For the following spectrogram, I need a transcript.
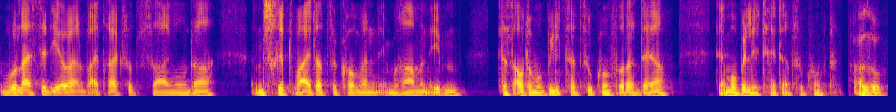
wo leistet ihr euren Beitrag sozusagen, um da einen Schritt weiterzukommen im Rahmen eben des Automobils der Zukunft oder der der Mobilität der Zukunft? Also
